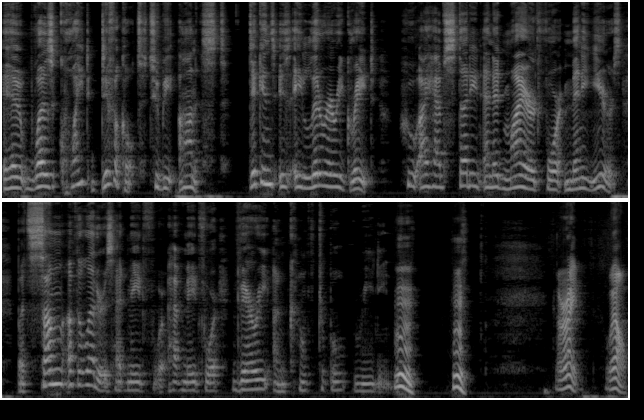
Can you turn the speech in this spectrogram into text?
it was quite difficult, to be honest. Dickens is a literary great who I have studied and admired for many years, but some of the letters had made for have made for very uncomfortable reading. All right. Well,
